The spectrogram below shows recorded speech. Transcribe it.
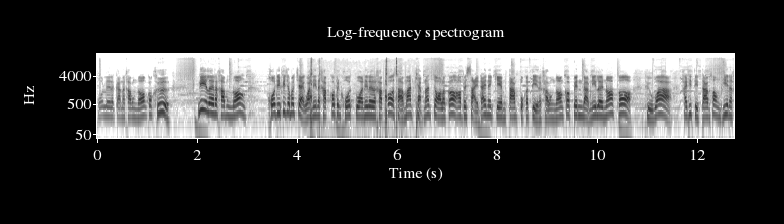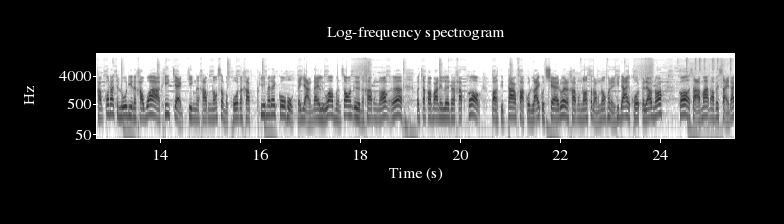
ค้ดเลยละกันนะครับน้องๆก็คือ นี่เลยนะครับน้อง โค้ดที่พี่จะมาแจกวันนี้นะครับก็เป็นโค้ดตัวนี้เลยนะครับก็สามารถแคปหน้าจอแล้วก็เอาไปใส่ได้ในเกมตามปกตินะครับน้องๆก็เป็นแบบนี้เลยเนาะก็ถือว่าใครที่ติดตามช่องพี่นะครับก็น่าจะรู้ดีนะครับว่าพี่แจกจริงนะครับน้องสำหรับโค้ดนะครับพี่ไม่ได้โกหกแต่อย่างใดหรือว่าเหมือนช่องอื่นนะครับน้องๆเออก็จะประมาณนี้เลยนะครับก็ฝากติดตามฝากกดไลค์กดแชร์ด้วยนะครับน้องสำหรับน้องคนไหนที่ได้โค้ดไปแล้วเนาะก็สามารถเอาไปใส่ได้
